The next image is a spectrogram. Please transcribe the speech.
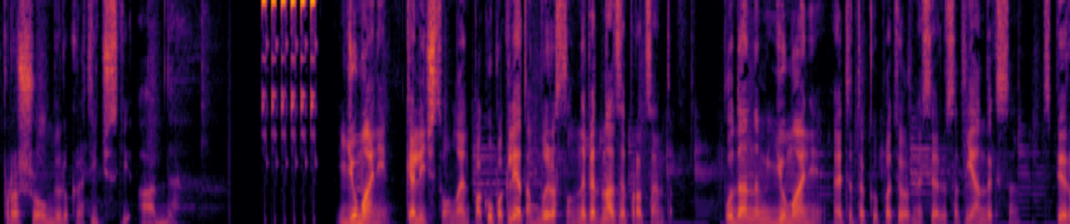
прошел бюрократический ад. Юмани. Количество онлайн-покупок летом выросло на 15%. По данным Юмани, это такой платежный сервис от Яндекса, с 1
